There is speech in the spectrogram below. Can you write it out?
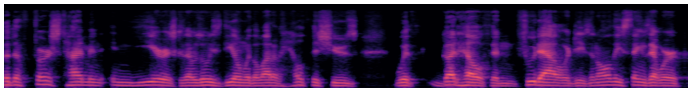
for the first time in, in years because I was always dealing with a lot of health issues with gut health and food allergies and all these things that were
